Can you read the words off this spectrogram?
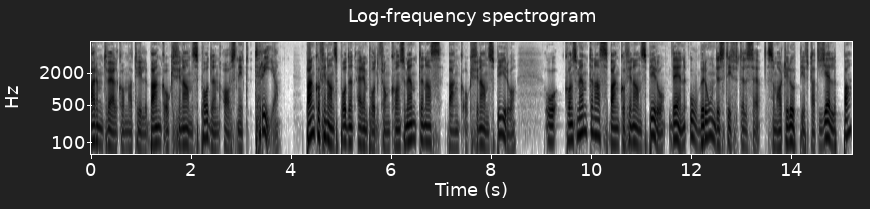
Varmt välkomna till Bank och Finanspodden avsnitt 3. Bank och Finanspodden är en podd från Konsumenternas bank och finansbyrå. Och Konsumenternas bank och finansbyrå det är en oberoende stiftelse som har till uppgift att hjälpa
